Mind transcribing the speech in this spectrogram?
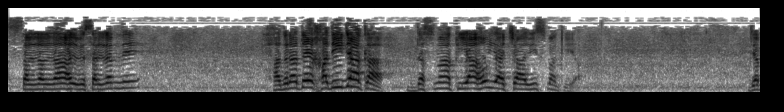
صلی اللہ علیہ وسلم نے حضرت خدیجہ کا دسواں کیا ہو یا چالیسواں کیا ہو۔ جب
